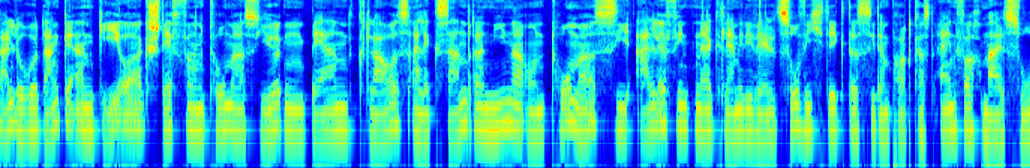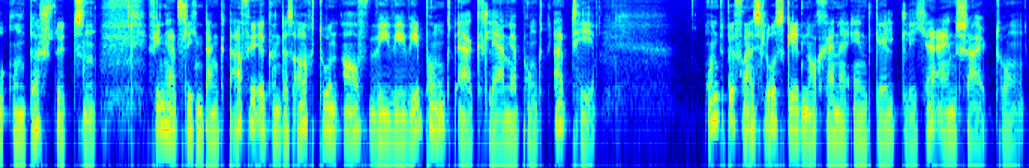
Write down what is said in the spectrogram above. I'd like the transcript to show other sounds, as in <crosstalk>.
Hallo, danke an Georg, Stefan, Thomas, Jürgen, Bernd, Klaus, Alexandra, Nina und Thomas. Sie alle finden Erklär mir die Welt so wichtig, dass sie den Podcast einfach mal so unterstützen. Vielen herzlichen Dank dafür. Ihr könnt das auch tun auf www.erklärmir.at. Und bevor es losgeht, noch eine entgeltliche Einschaltung.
